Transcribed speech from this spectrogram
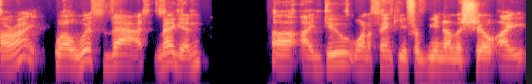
All right. Well with that megan uh, I do want to thank you for being on the show. I,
